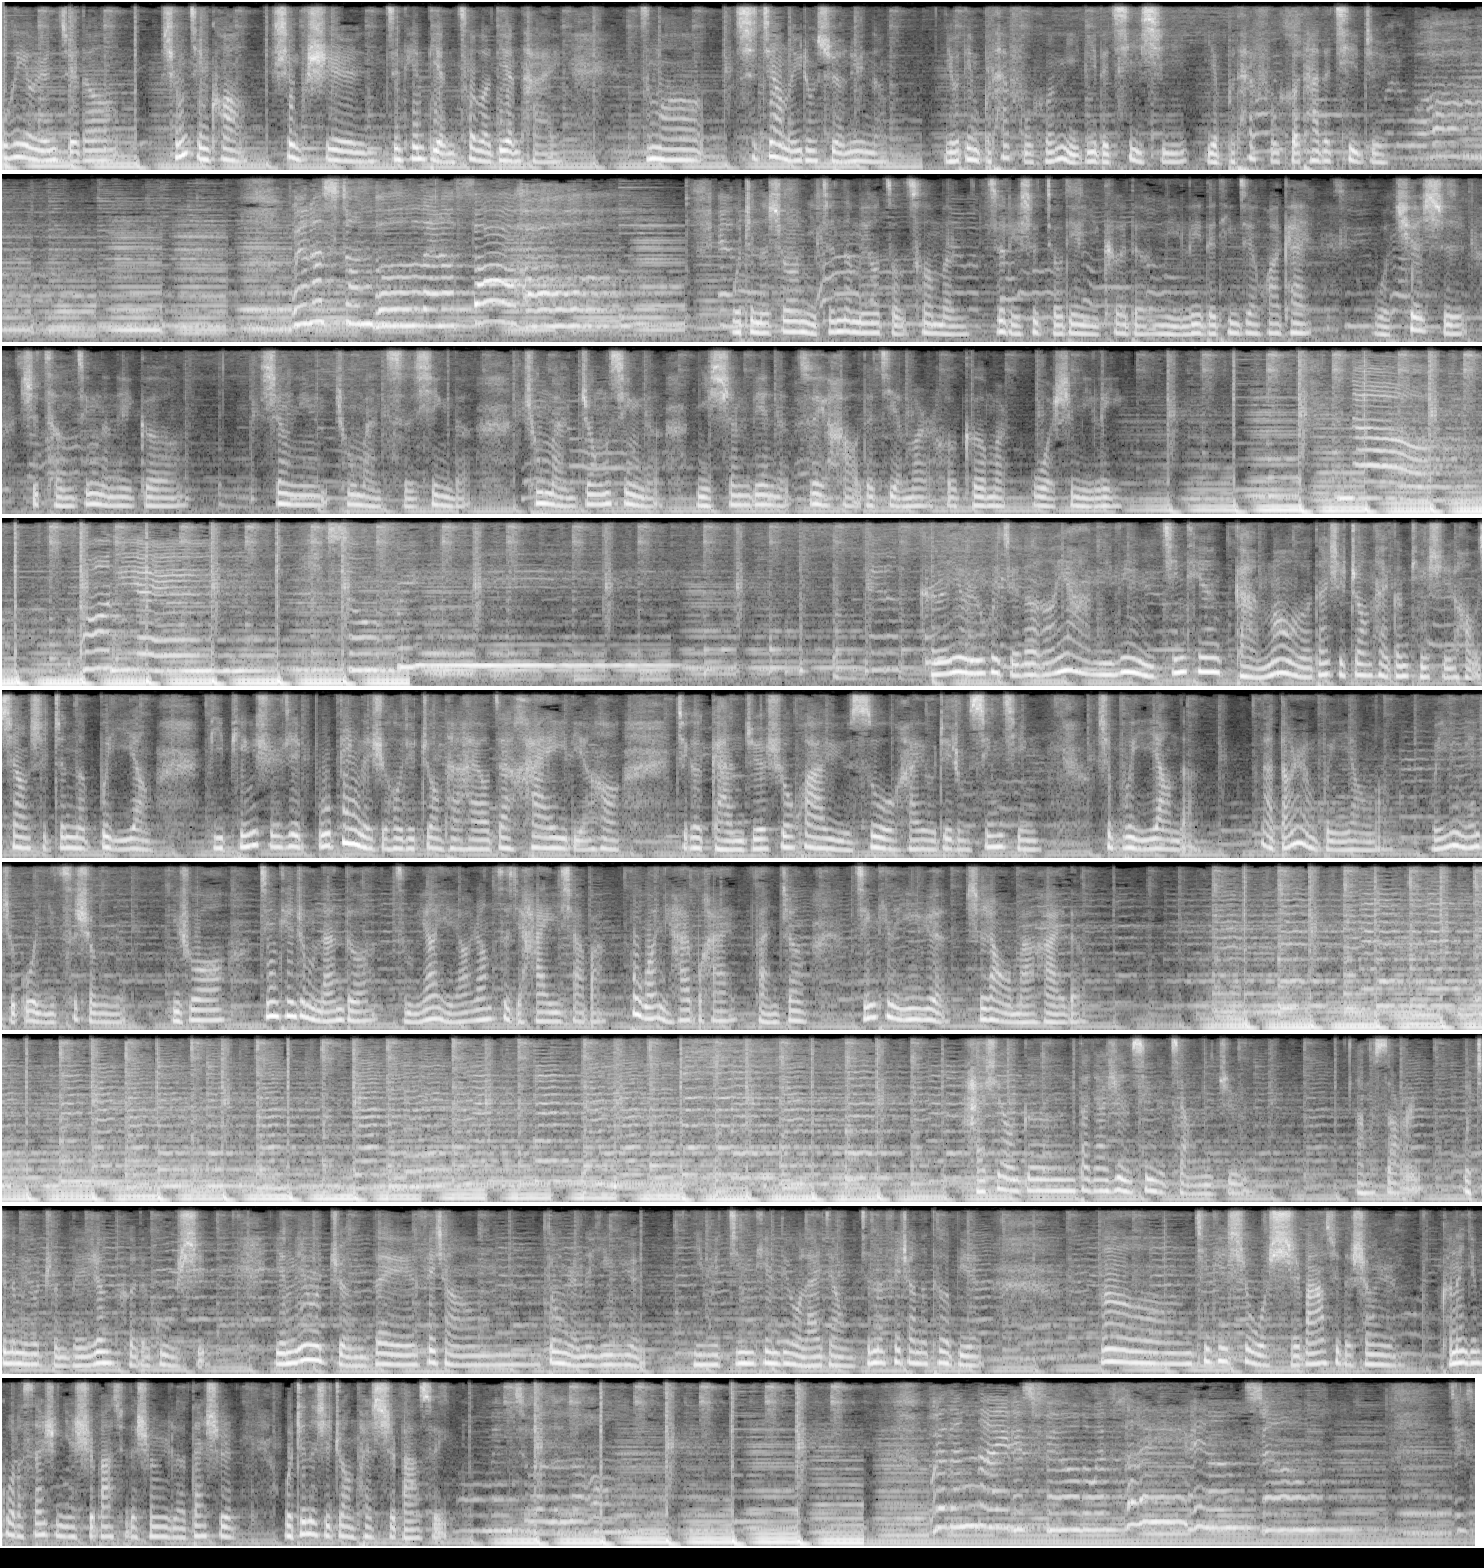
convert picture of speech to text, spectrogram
不会有人觉得什么情况？是不是今天点错了电台？怎么是这样的一种旋律呢？有点不太符合米粒的气息，也不太符合她的气质。我只能说，你真的没有走错门。这里是九点一刻的米粒的听见花开。我确实是曾经的那个声音充满磁性的、充满中性的，你身边的最好的姐妹儿和哥们儿。我是米粒。可能有人会觉得，哎呀，米粒，你今天感冒了，但是状态跟平时好像是真的不一样，比平时这不病的时候这状态还要再嗨一点哈，这个感觉、说话语速还有这种心情是不一样的。那当然不一样了，我一年只过一次生日，你说今天这么难得，怎么样也要让自己嗨一下吧？不管你嗨不嗨，反正今天的音乐是让我蛮嗨的。还是要跟大家任性的讲一句，I'm sorry，我真的没有准备任何的故事，也没有准备非常动人的音乐，因为今天对我来讲真的非常的特别。嗯，今天是我十八岁的生日，可能已经过了三十年十八岁的生日了，但是我真的是状态十八岁。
